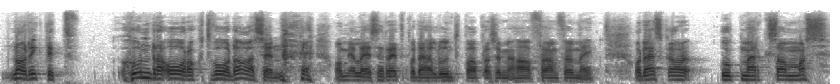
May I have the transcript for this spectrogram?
no, riktigt hundra år och två dagar sedan, om jag läser rätt på det här luntpappret som jag har framför mig. Och det här ska uppmärksammas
